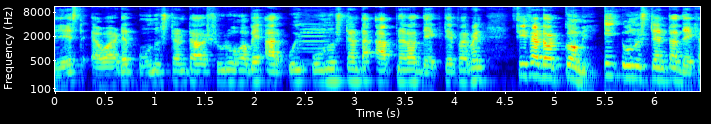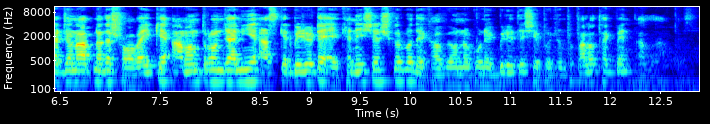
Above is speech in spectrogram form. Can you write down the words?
বেস্ট অ্যাওয়ার্ডের অনুষ্ঠানটা শুরু হবে। আর ওই অনুষ্ঠানটা আপনারা দেখতে পারবেন ফিফা ডট কমে এই অনুষ্ঠানটা দেখার জন্য আপনাদের সবাইকে আমন্ত্রণ জানিয়ে আজকের ভিডিওটা এখানেই শেষ করব। দেখা হবে অন্য কোনো এক ভিডিওতে। সে পর্যন্ত ভালো থাকবেন। আল্লাহ হাফেজ।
